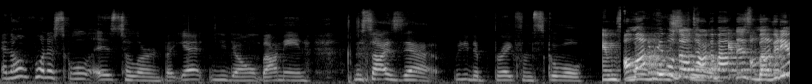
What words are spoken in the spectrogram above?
And the whole point of school is to learn, but yet you don't. But I mean, besides that, we need a break from school. A lot of people don't talk about this, but video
